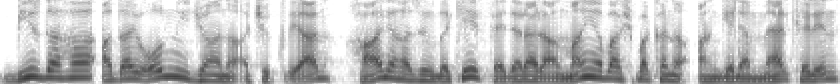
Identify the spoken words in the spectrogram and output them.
bir daha aday olmayacağını açıklayan hali hazırdaki Federal Almanya Başbakanı Angela Merkel'in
